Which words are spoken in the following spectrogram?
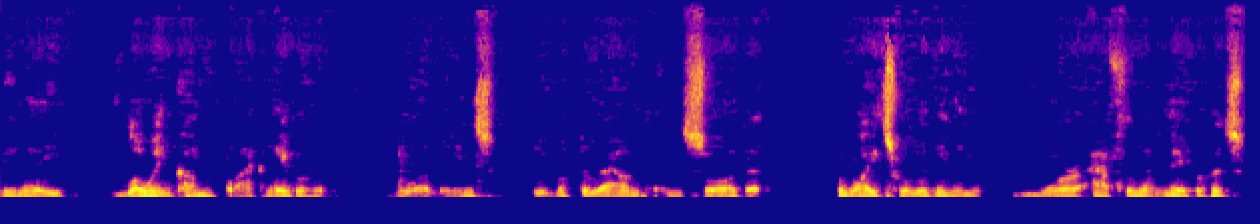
in a low income black neighborhood, in New Orleans. He looked around and saw that the whites were living in more affluent neighborhoods.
